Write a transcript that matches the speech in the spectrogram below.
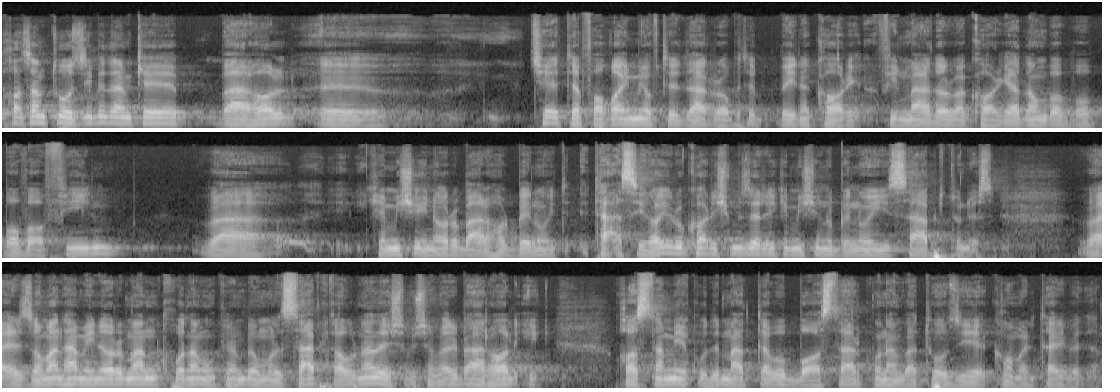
خواستم توضیح بدم که به حال چه اتفاقایی میفته در رابطه بین کار فیلمبردار و کارگردان با, با, با, فیلم و که میشه اینا رو به حال به نوعی تاثیرهایی رو کارش می‌ذاره که میشه اینو به نوعی سبک تونست. و الزاما همه اینا رو من خودم ممکنه به عنوان سبک قبول نداشته باشم ولی به هر حال خواستم یه خود مطلب رو بازتر کنم و توضیح کاملتری بدم.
